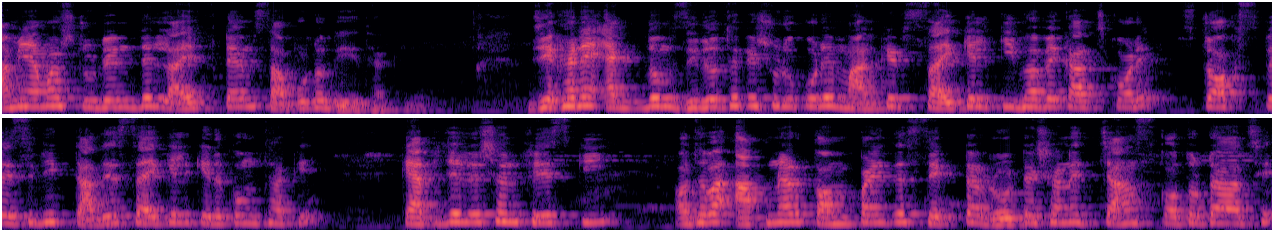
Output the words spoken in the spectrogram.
আমি আমার স্টুডেন্টদের লাইফ টাইম সাপোর্টও দিয়ে থাকি। যেখানে একদম জিরো থেকে শুরু করে মার্কেট সাইকেল কীভাবে কাজ করে স্টক স্পেসিফিক তাদের সাইকেল কীরকম থাকে ক্যাপিটালেশন ফেস কি, অথবা আপনার কোম্পানিতে সেক্টর রোটেশনের চান্স কতটা আছে,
